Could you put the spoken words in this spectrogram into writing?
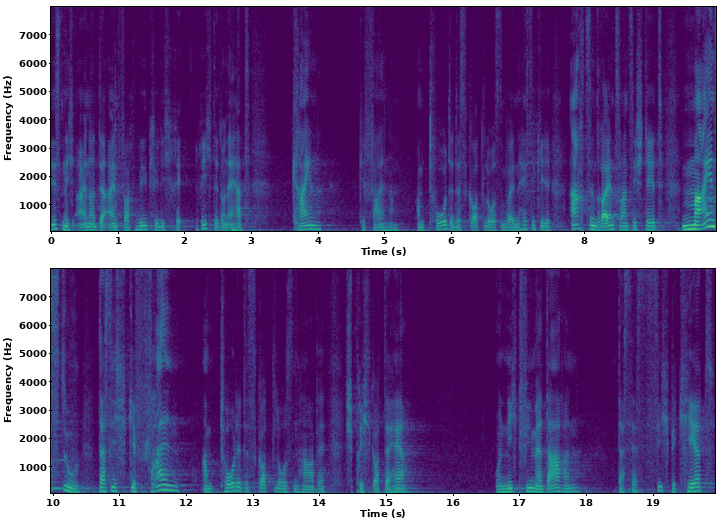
ist nicht einer, der einfach willkürlich richtet und er hat kein Gefallen am Tode des Gottlosen, weil in Hesekiel 18,23 steht: Meinst du, dass ich Gefallen am Tode des Gottlosen habe, spricht Gott der Herr, und nicht vielmehr daran, dass er sich bekehrt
